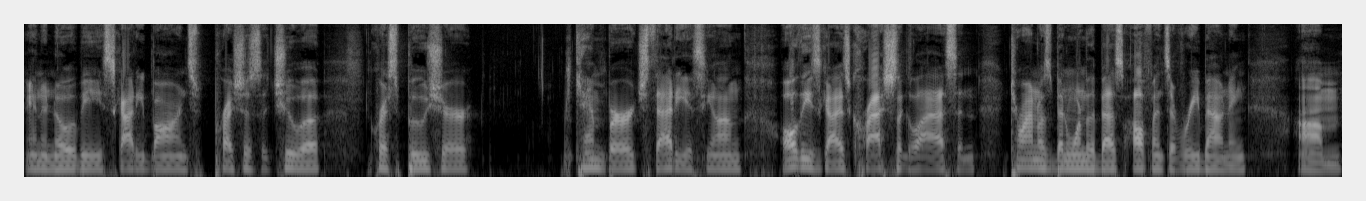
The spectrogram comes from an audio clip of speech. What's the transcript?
Anunoby, Scottie Barnes, Precious Achiuwa, Chris Boucher, Khem Birch, Thaddeus Young, all these guys crash the glass, and Toronto's been one of the best offensive rebounding um,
